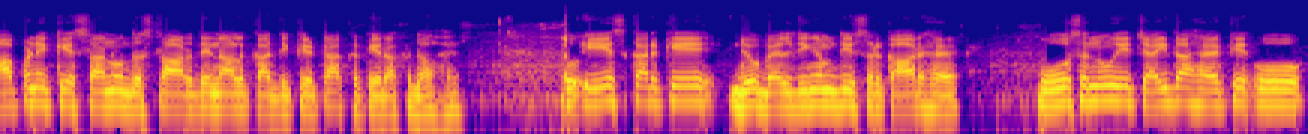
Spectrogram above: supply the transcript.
ਆਪਣੇ ਕੇਸਾਂ ਨੂੰ ਦਸਤਾਰ ਦੇ ਨਾਲ ਕੱਜ ਕੇ, ਢੱਕ ਕੇ ਰੱਖਦਾ ਹੈ। ਤੋਂ ਇਸ ਕਰਕੇ ਜੋ ਬੈਲਜੀਅਮ ਦੀ ਸਰਕਾਰ ਹੈ ਉਸ ਨੂੰ ਇਹ ਚਾਹੀਦਾ ਹੈ ਕਿ ਉਹ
